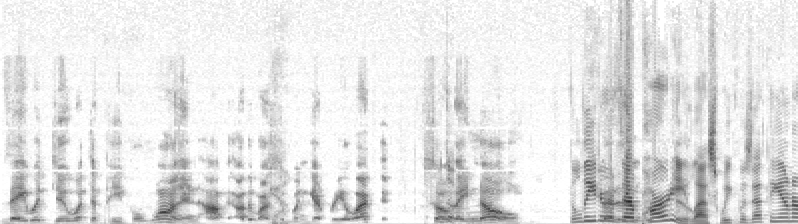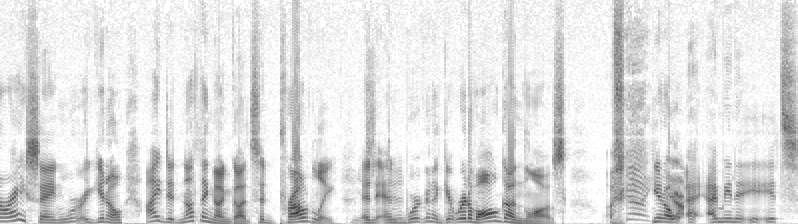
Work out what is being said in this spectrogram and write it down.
they would do what the people want, and ob- otherwise they wouldn't get reelected. So Well, the- they know. The leader of their than we party last week was at the NRA saying, "We're, you know, I did nothing on guns," said proudly, and and we're going to get rid of all gun laws. you know, Yeah. I, I mean, it, it's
